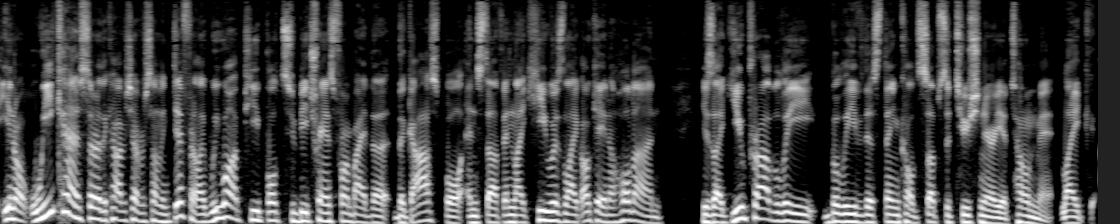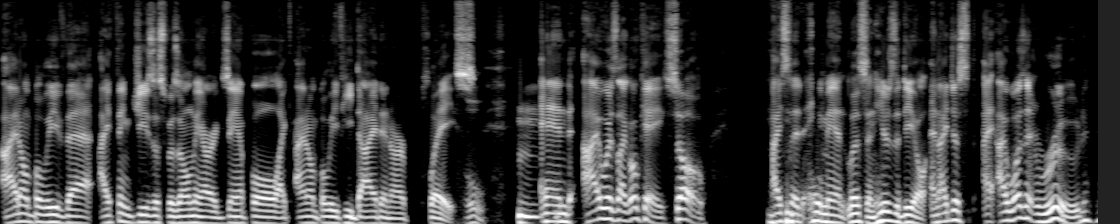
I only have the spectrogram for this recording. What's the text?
you know, we kind of started the coffee shop for something different. Like we want people to be transformed by the the gospel and stuff. And like he was like, okay, now hold on. He's like, you probably believe this thing called substitutionary atonement. Like I don't believe that. I think Jesus was only our example. Like I don't believe he died in our place. Mm. And I was like, okay, so I said, hey man, listen, here's the deal. And I just I, I wasn't rude.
